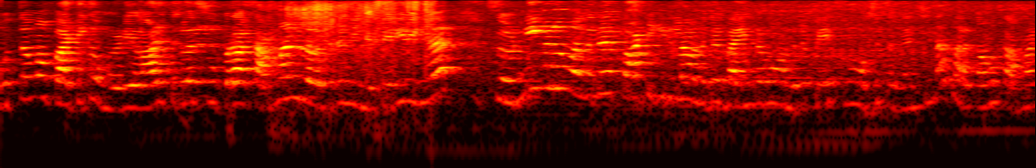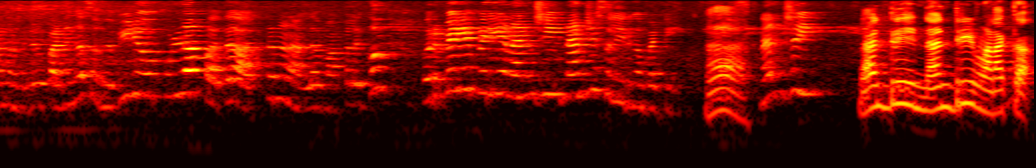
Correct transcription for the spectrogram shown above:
முத்தம்மா பாட்டிக்கு உங்களுடைய வாழ்த்துக்களை சூப்பரா கமெண்ட்ல வந்துட்டு நீங்க தெரிவிங்க. ஸோ நீங்களும் வந்துட்டு பாட்டிக்கிட்டலாம் வந்துட்டு பயங்கரமா வந்துட்டு பேசணும் அப்படின்னு சொல்லி நினைச்சீங்கன்னா மறக்காம கமெண்ட் வந்துட்டு பண்ணுங்க. ஸோ இந்த வீடியோ ஃபுல்லா பார்த்த அத்தனை நல்ல மக்களுக்கும் ஒரு பெரிய பெரிய நன்றி. நன்றி சொல்லிருங்க பாட்டி. நன்றி. நன்றி நன்றி வணக்கம்.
